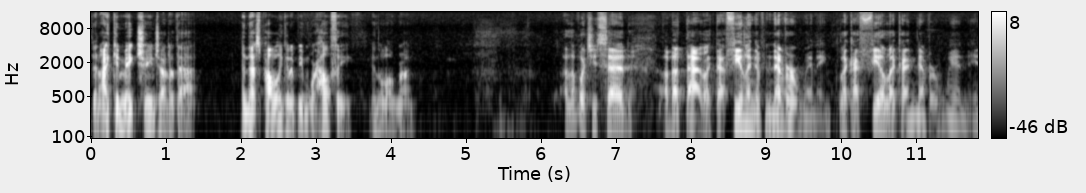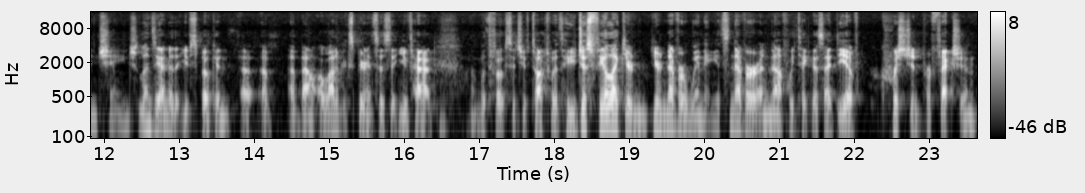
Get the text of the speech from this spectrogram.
then I can make change out of that. And that's probably going to be more healthy in the long run. I love what you said about that, like that feeling of never winning. Like I feel like I never win in change. Lindsay, I know that you've spoken uh, uh, about a lot of experiences that you've had with folks that you've talked with who you just feel like you're you're never winning. It's never enough. We take this idea of Christian perfection,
